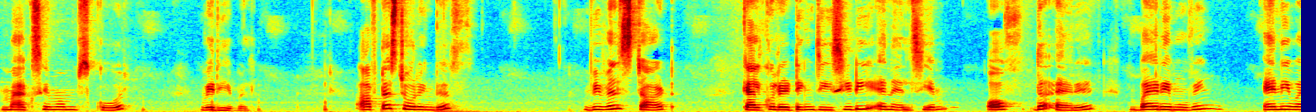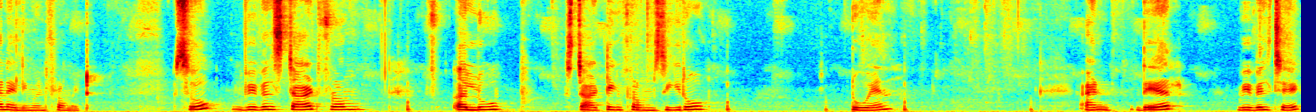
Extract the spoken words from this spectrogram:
maximum score variable. After storing this we will start calculating GCD and LCM of the array by removing any one element from it. So we will start from a loop starting from 0 to n and there we will check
